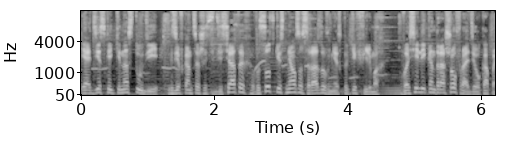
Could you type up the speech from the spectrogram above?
и Одесской киностудией, где в конце 60-х Высоцкий снялся сразу в нескольких фильмах. Василий Кондрашов, Радио КП.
